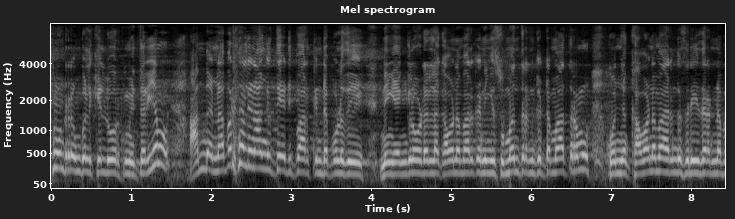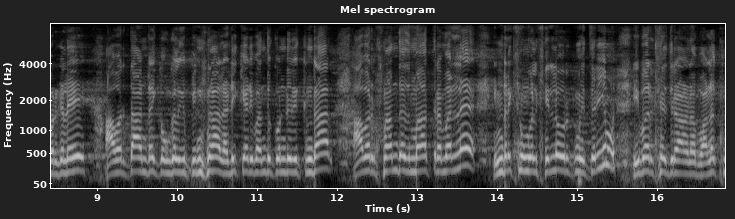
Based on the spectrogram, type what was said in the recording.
போன்று உங்களுக்கு எல்லோருக்குமே தெரியும் அந்த நபர்களை நாங்கள் தேடி பார்க்கின்ற பொழுது நீங்கள் எங்களோட எல்லாம் கவனமாக இருக்க நீங்கள் சுமந்திரன் கிட்ட மாத்திரம் கொஞ்சம் கவனமாக இருங்க ஸ்ரீதரன் நபர்களே. அவர் தான் இன்றைக்கு உங்களுக்கு பின்னால் அடிக்கடி வந்து கொண்டிருக்கின்றார். அவர் வந்தது மாத்திரமல்ல இன்றைக்கு உங்களுக்கு எல்லோருக்குமே தெரியும் இவருக்கு எதிரான வழக்கு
